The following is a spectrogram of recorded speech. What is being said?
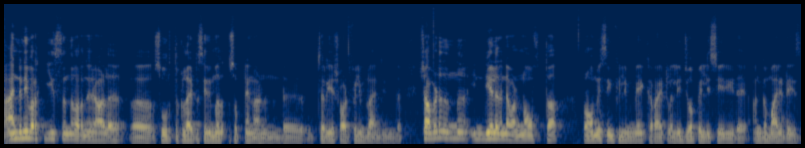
ആന്റണി വർഗീസ് എന്ന് പറഞ്ഞ ഒരാൾ സുഹൃത്തുക്കളായിട്ട് സിനിമ സ്വപ്നം കാണുന്നുണ്ട് ചെറിയ ഷോർട്ട് ഫിലിം പ്ലാൻ ചെയ്യുന്നുണ്ട്. പക്ഷെ അവിടെ നിന്ന് ഇന്ത്യയിലെ തന്നെ one of the promising film maker ആയിട്ടുള്ള ലിജോ പെല്ലിശ്ശേരിയുടെ അങ്കമാലി ഡേയ്സ്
